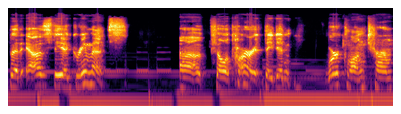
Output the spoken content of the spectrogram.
But as the agreements uh, fell apart, they didn't work long term.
